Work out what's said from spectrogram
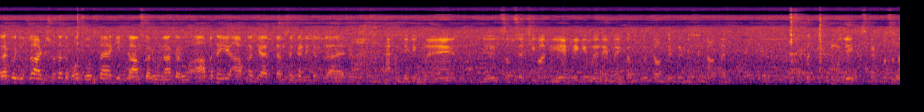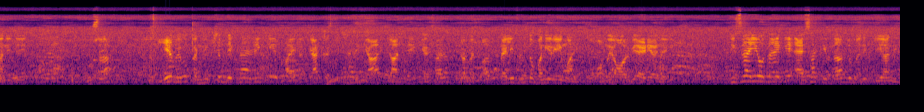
अगर कोई दूसरा आर्टिस्ट होता तो बहुत सोचता है कि काम करूँ, ना करूँ। आप बताइए, आपका क्या टर्म्स एंड कंडीशन रहा है? देखिए, मैं, ये सबसे अच्छी बात ये है कि मैंने, मैं कभी कोई टर्म्स एंड कंडीशन डालता नहीं। मुझे स्क्रिप्ट पसंद आनी चाहिए। दूसरा, ये मेरे को कन्विक्शन देखना है कि भाई का क्या कंडीशन है, क्या चाहते हैं, कैसा करना पहली फ़िल्म तो बनी रही है माही तो हमें और भी आइडिया आ जाएगी। तीसरा ये होता है कि ऐसा किरदार जो मैंने किया नहीं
